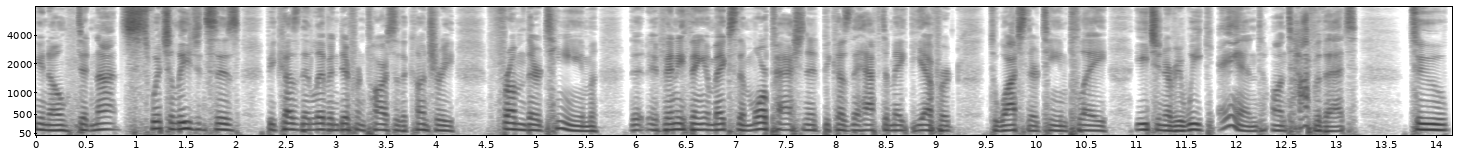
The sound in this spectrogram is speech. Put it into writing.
you know, did not switch allegiances because they live in different parts of the country from their team. That, if anything, it makes them more passionate because they have to make the effort to watch their team play each and every week. And on top of that, to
